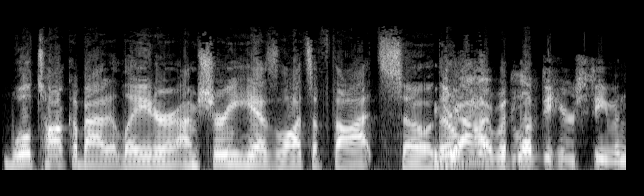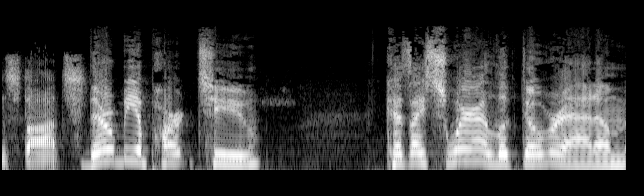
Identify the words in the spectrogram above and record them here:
We'll talk about it later. I'm sure he has lots of thoughts. So yeah, be I would love to hear Stephen's thoughts. there'll be a part two. Because I swear I looked over at him,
